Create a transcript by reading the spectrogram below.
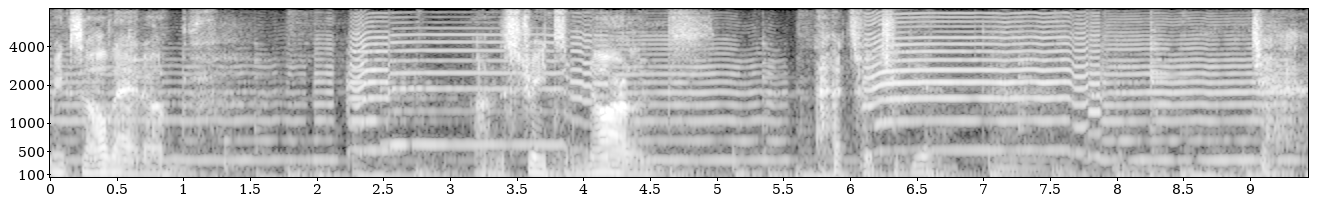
Mix all that up on the streets of New Orleans. That's what you get. Jazz.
